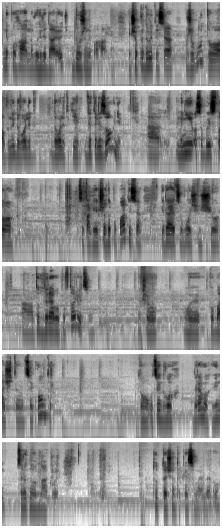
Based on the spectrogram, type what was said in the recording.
непогано виглядають, дуже непогано. Якщо придивитися вживу, то вони доволі, доволі такі деталізовані. Е, Мені особисто це так, якщо докупатися, кидається в очі, що А тут дерева повторюються. Якщо ви побачите цей контур, то у цих двох деревах він абсолютно однаковий. Тут точно таке саме дерево.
